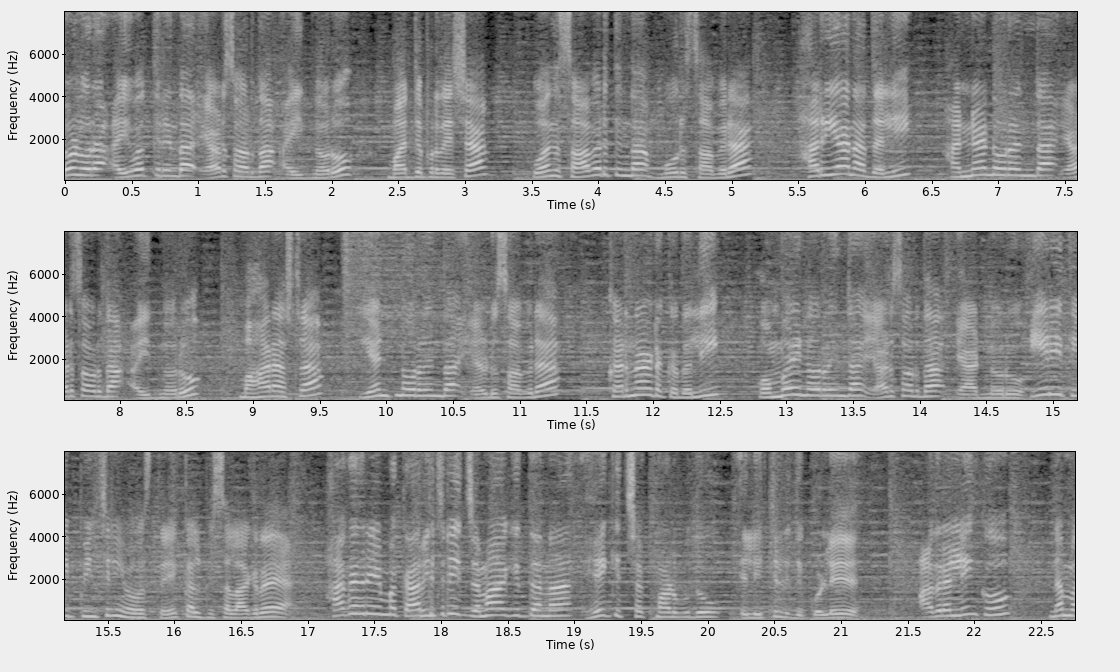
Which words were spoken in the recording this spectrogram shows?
ಏಳ್ನೂರ ಐವತ್ತರಿಂದ ಎರಡು ಸಾವಿರದ ಐದುನೂರು, ಮಧ್ಯಪ್ರದೇಶ ಒಂದು ಸಾವಿರದಿಂದ ಮೂರು ಸಾವಿರ, ಹರಿಯಾಣದಲ್ಲಿ ಹನ್ನೆರಡು ನೂರರಿಂದ ಎರಡು ಸಾವಿರದ ಐದುನೂರು, ಮಹಾರಾಷ್ಟ್ರ ಎಂಟುನೂರರಿಂದ ಎರಡು ಸಾವಿರ, ಕರ್ನಾಟಕದಲ್ಲಿ ಒಂಬೈನೂರರಿಂದ ಎರಡ್ ಸಾವಿರದ ಎರಡ್ನೂರು. ಈ ರೀತಿ ಪಿಂಚಣಿ ವ್ಯವಸ್ಥೆ ಕಲ್ಪಿಸಲಾಗಿದೆ. ಹಾಗಾದ್ರೆ ನಿಮ್ಮ ಪಿಂಚಣಿ ಜಮಾ ಆಗಿದ್ದನ್ನ ಹೇಗೆ ಚೆಕ್ ಮಾಡುವುದು ಇಲ್ಲಿ ತಿಳಿದುಕೊಳ್ಳಿ. ಅದರ ಲಿಂಕು ನಮ್ಮ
